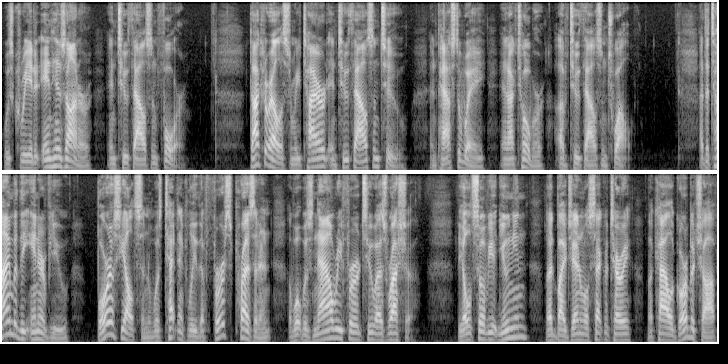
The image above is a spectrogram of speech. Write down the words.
was created in his honor in 2004. Dr. Ellison retired in 2002 and passed away in October of 2012. At the time of the interview, Boris Yeltsin was technically the first president of what was now referred to as Russia. The old Soviet Union, led by General Secretary Mikhail Gorbachev,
